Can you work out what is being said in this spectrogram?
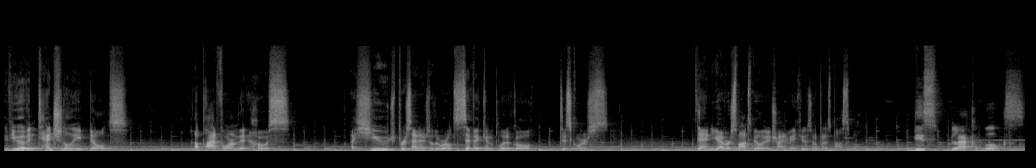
If you have intentionally built a platform that hosts a huge percentage of the world's civic and political discourse, then you have a responsibility to try to make it as open as possible. This black box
